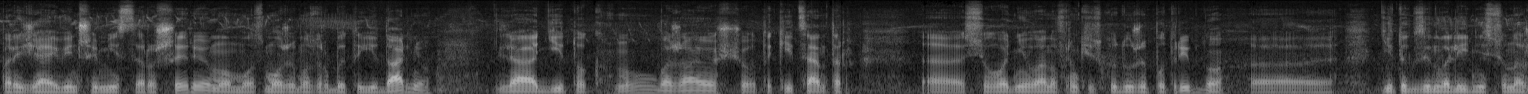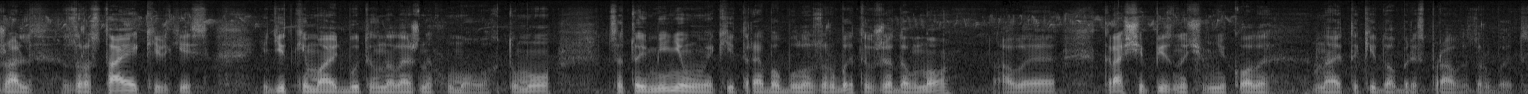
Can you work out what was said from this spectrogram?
переїжджає в інше місце, розширюємо. Ми зможемо зробити їдальню для діток. Ну, вважаю, що такий центр е, сьогодні в Івано-Франківську дуже потрібно. Е, Діток з інвалідністю, на жаль, зростає кількість, і дітки мають бути в належних умовах. Тому це той мінімум, який треба було зробити вже давно, але краще пізно, ніж ніколи навіть такі добрі справи зробити.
